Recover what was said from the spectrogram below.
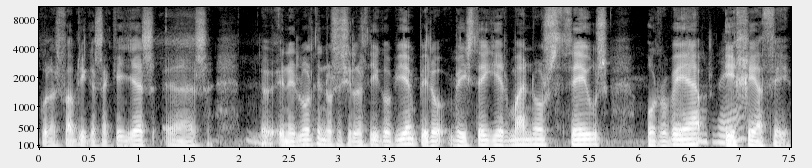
Con las fábricas aquellas, eh, en el orden no sé si las digo bien, pero Beistegui Hermanos, Zeus, Orbea, y. GAC.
